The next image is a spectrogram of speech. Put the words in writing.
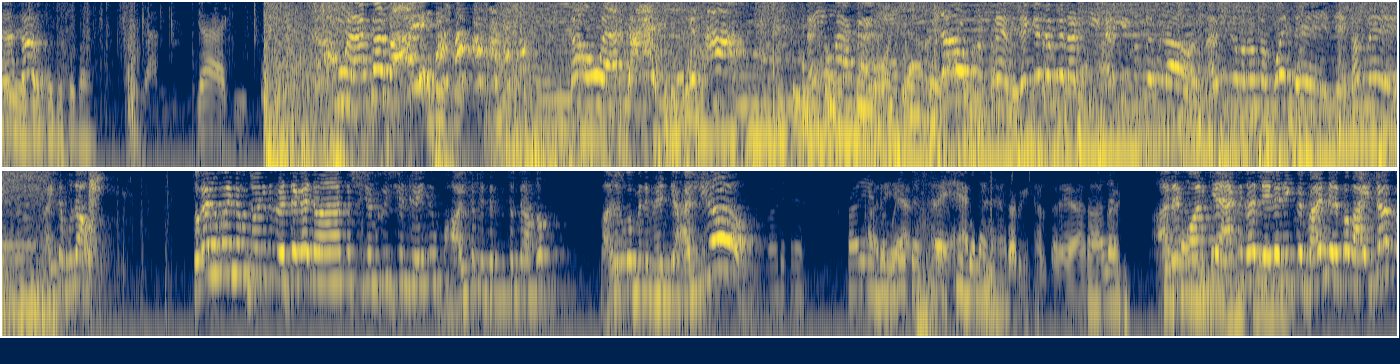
है। देखो देखो भाई। क्या है कि हैकर भाई? कहाँ हूँ हैकर नहीं हूँ हैकर बुलाओ ग्रुप में लेके जाओगे लड़की लड़की ग्रुप में बुलाओ लड़की का बनाऊँगा बॉयफ्रेंड घर में भाई से बुलाओ तो क्या कोई ना ज्वाइन कर बैठे गए जहाँ क्रिश्चियन क्रिश्चियन जो है ना, भाई सब इधर सकते आप लोग भाई लोग को मैंने भेज दिया हाल लियो अरे। है कौन क्या है किधर ले ले रिक्वेस्ट भाई मेरे को भाई साहब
